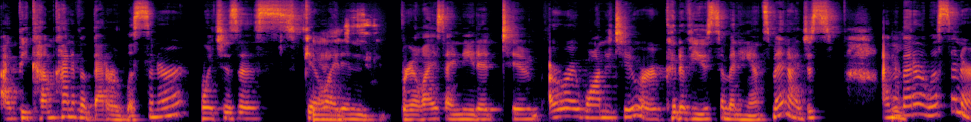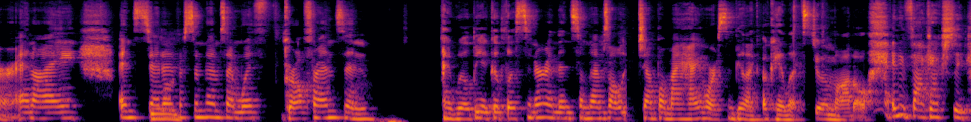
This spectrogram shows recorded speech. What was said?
I've become kind of a better listener, which is a skill yes. I didn't realize I needed to or I wanted to or could have used some enhancement. I just I'm a mm. better listener. And I, instead of sometimes I'm with girlfriends and I will be a good listener. And then sometimes I'll jump on my high horse and be like, okay, let's do a model. And in fact, actually,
